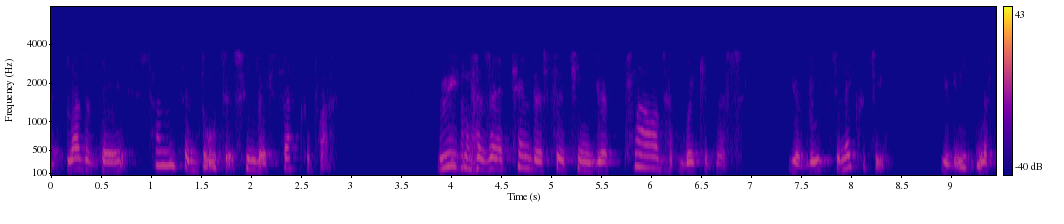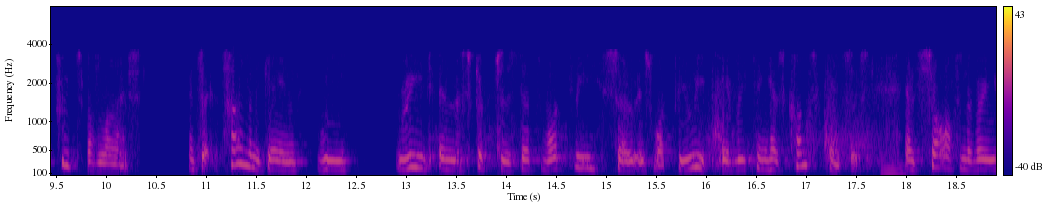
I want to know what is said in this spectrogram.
the blood of their sons and daughters whom they sacrificed. We read in Hosea 10, verse 13, You have plowed wickedness, you have reaped iniquity, you've eaten the fruit of lies. And so, time and again, we read in the scriptures that what we sow is what we reap. Everything has consequences. Mm. And so often, the very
